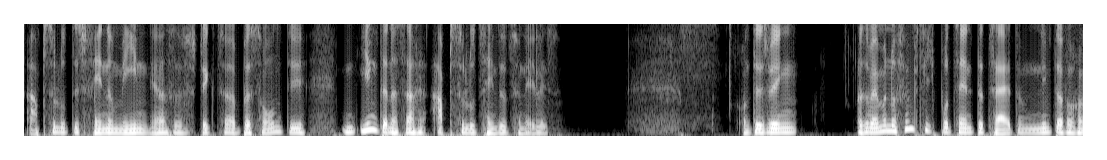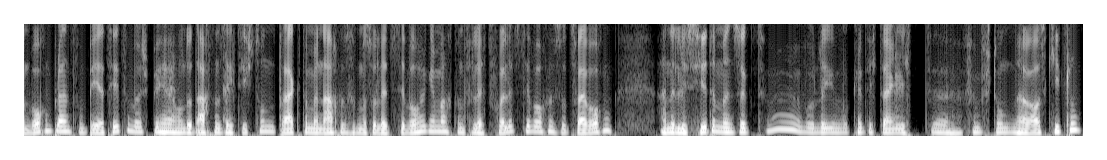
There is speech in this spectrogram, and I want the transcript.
absolutes Phänomen. Ja? Also steckt so eine Person, die in irgendeiner Sache absolut sensationell ist. Und deswegen also wenn man nur 50 Prozent der Zeit und nimmt einfach einen Wochenplan vom BRC zum Beispiel her, 168 Stunden, tragt einmal nach, was hat man so letzte Woche gemacht und vielleicht vorletzte Woche, so zwei Wochen, analysiert und man sagt, hm, wo, wo, könnte ich da eigentlich äh, fünf Stunden herauskitzeln?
